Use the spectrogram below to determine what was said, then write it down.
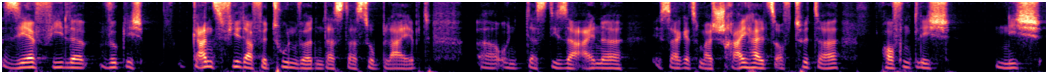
sehr viele wirklich ganz viel dafür tun würden, dass das so bleibt. Äh, und dass dieser eine, ich sage jetzt mal, Schreihals auf Twitter hoffentlich nicht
